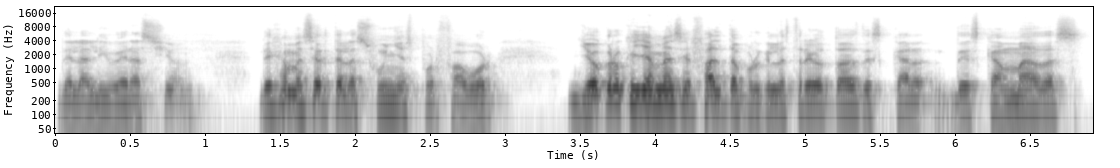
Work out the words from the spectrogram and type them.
de la liberación. Déjame hacerte las uñas, por favor. Yo creo que ya me hace falta porque las traigo todas descamadas.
